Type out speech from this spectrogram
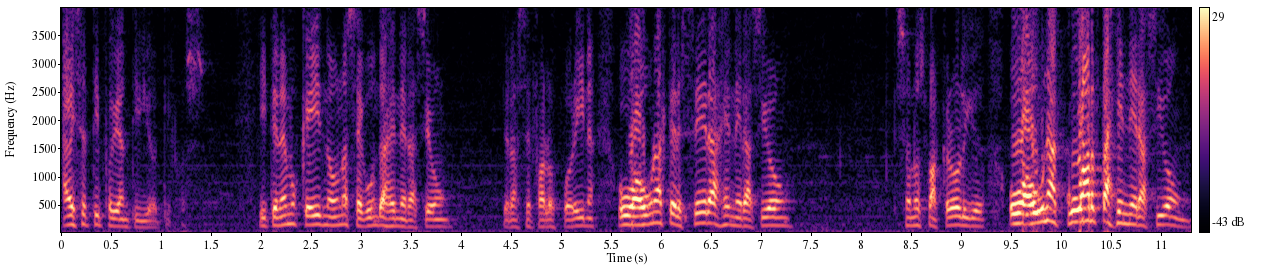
a ese tipo de antibióticos. Y tenemos que irnos a una segunda generación de la cefalosporina o a una tercera generación son los macrólidos, o a una cuarta generación,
